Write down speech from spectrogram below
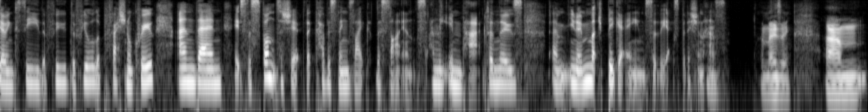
going to see the food, the fuel, the professional crew. And then it's the sponsorship that covers things like the science and the impact and those, um, you know, much bigger aims that the expedition has. Amazing. Um,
